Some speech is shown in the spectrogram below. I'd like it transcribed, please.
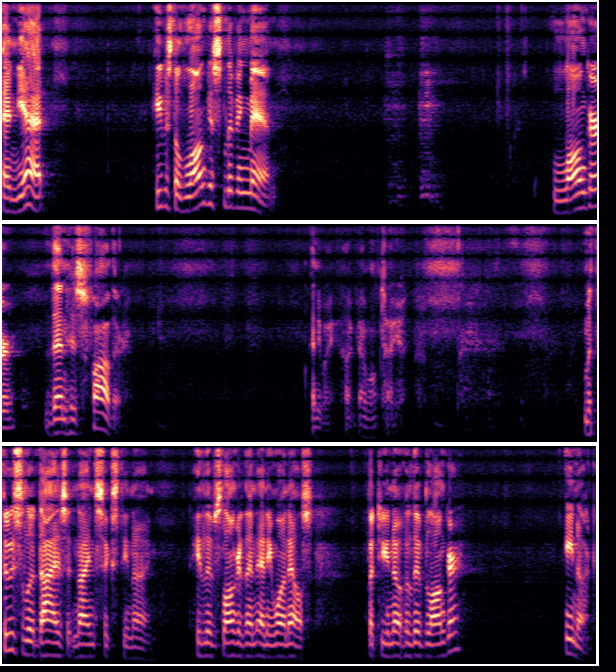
And yet, he was the longest living man. Longer than his father. Anyway, I, I won't tell you. Methuselah dies at 969. He lives longer than anyone else. But do you know who lived longer? Enoch.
